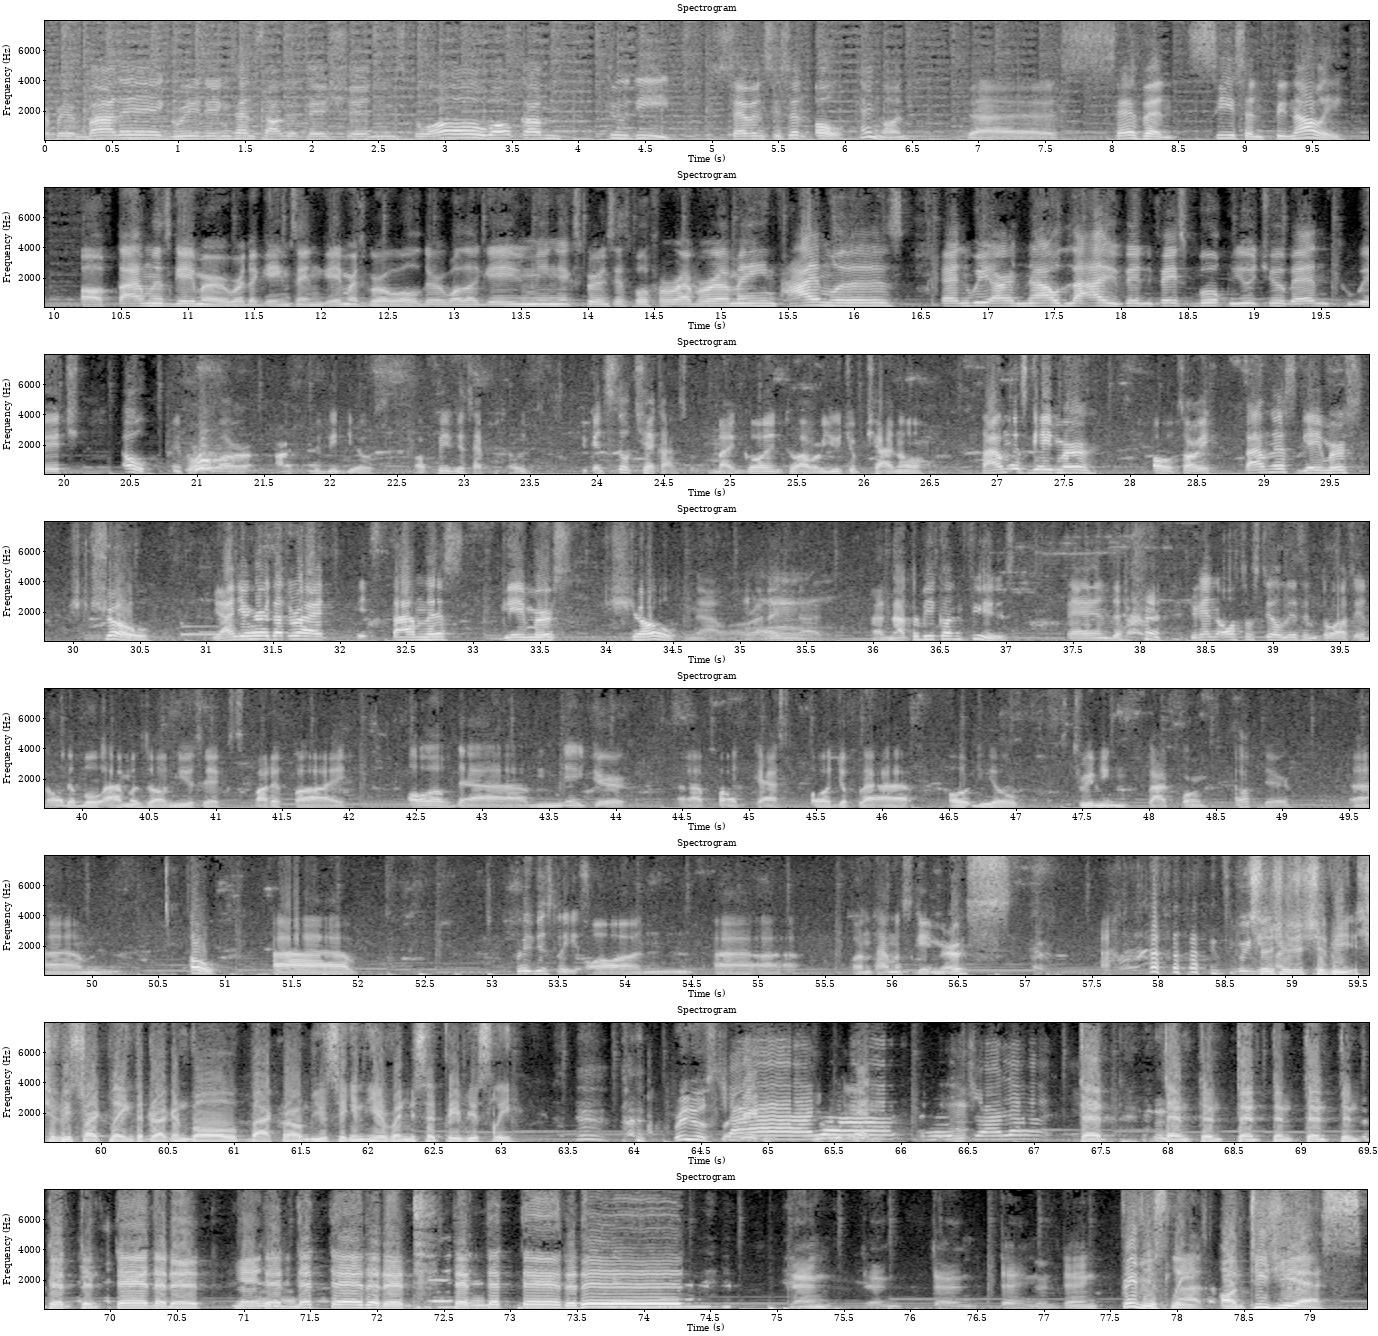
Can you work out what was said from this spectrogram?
everybody. Greetings and salutations to all. Welcome to the seventh season. Oh, hang on. The seventh season finale of Timeless Gamer, where the games and gamers grow older while the gaming experiences will forever remain timeless. And we are now live in Facebook, YouTube, and Twitch. Oh, and for all our archive videos of previous episodes, you can still check us by going to our YouTube channel, Timeless Gamer. Oh, sorry, Timeless Gamers Show. Yeah, you heard that right. It's Timeless Gamers Show now. All right, Mm. Uh, not to be confused. And you can also still listen to us in Audible, Amazon Music, Spotify, all of the major uh, podcast audio pla- uh, audio streaming platforms out there. Um, oh, uh, previously on uh, on Timeless Gamers really so should, should, we should we start playing the Dragon Ball background music in here when you said previously? previously. Previously on TGS.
